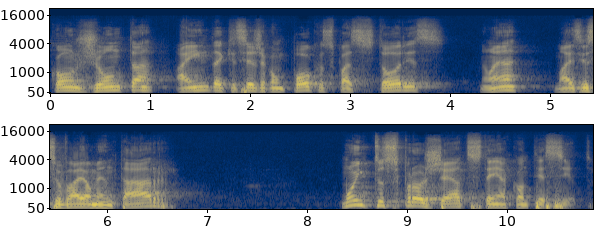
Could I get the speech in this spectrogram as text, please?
conjunta, ainda que seja com poucos pastores, não é? Mas isso vai aumentar. Muitos projetos têm acontecido.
